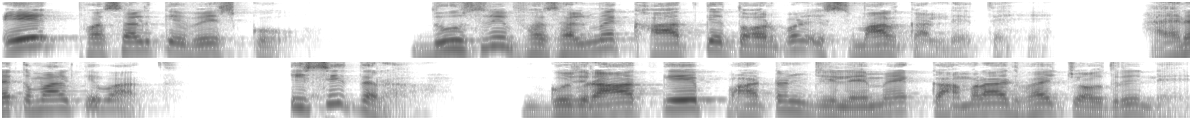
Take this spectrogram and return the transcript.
एक फ़सल के वेस्ट को दूसरी फ़सल में खाद के तौर पर इस्तेमाल कर लेते हैं। है ना कमाल की बात? इसी तरह गुजरात के पाटन ज़िले में कामराज भाई चौधरी ने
